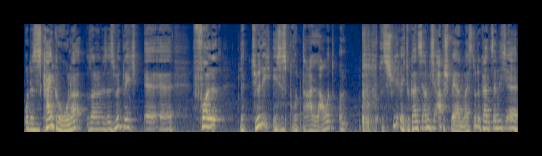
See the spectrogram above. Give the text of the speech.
und es ist kein Corona, sondern es ist wirklich äh, äh, voll. Natürlich ist es brutal laut und pff, das ist schwierig. Du kannst ja auch nicht absperren, weißt du? Du kannst ja nicht äh,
